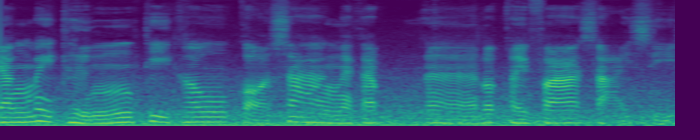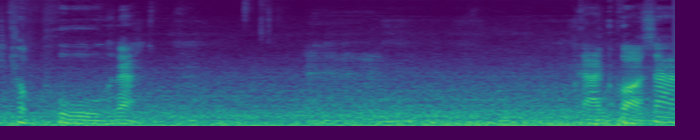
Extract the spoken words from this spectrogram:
ยังไม่ถึงที่เขาก่อสร้างนะครับรถไฟฟ้าสายสีชมพูนะ การก่อสร้าง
